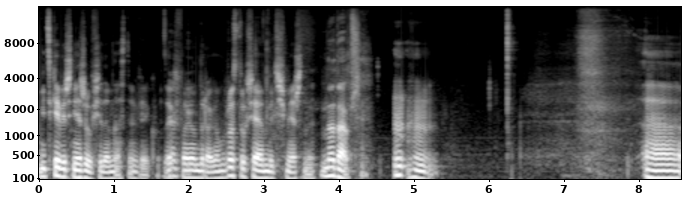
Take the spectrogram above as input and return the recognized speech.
Mickiewicz nie żył w XVII wieku, tak Okej. swoją drogą. Po prostu chciałem być śmieszny. No dobrze. E,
